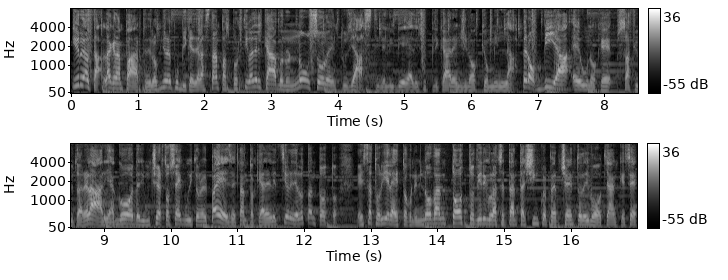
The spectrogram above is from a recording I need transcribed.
in realtà la gran parte dell'opinione pubblica e della stampa sportiva del Camerun non sono entusiasti dell'idea di supplicare in ginocchio Millà, però Bia è uno che sa fiutare l'aria, gode di un certo seguito nel paese, tanto che alle elezioni dell'88 è stato rieletto con il 98,75% dei voti, anche se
